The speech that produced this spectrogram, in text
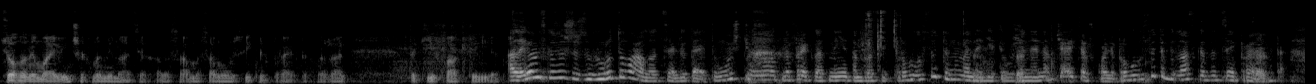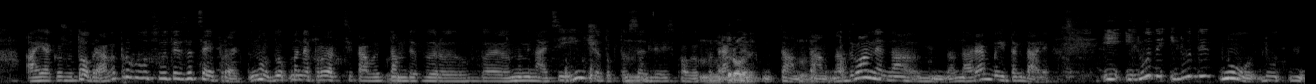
цього немає в інших номінаціях, але саме саме в освітніх проєктах, на жаль, такі факти є. Але я вам скажу, що згуртувало це людей, тому що, ну, от, наприклад, мені там просять проголосуйте, ну, мене діти вже не навчаються в школі. Проголосуйте, будь ласка, за цей проект. А я кажу, добре, а ви проголосуєте за цей проект. Ну, бо мене проект цікавий там, де в, в номінації інше, тобто все для військових потреб. Дрони. Там, там, на дрони, на, на, на реби і так далі. І, і люди, і люди, ну, лю-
